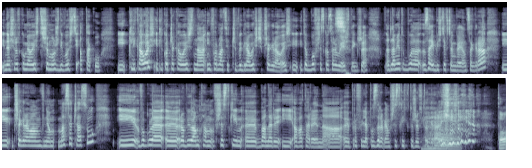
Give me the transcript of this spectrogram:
i na środku miałeś trzy możliwości ataku i klikałeś i tylko czekałeś na informację, czy wygrałeś, czy przegrałeś i, i to było wszystko, co robiłeś w tej grze. A dla mnie to była zajebiście wciągająca gra i przegrałam w nią masę czasu i w ogóle y, robiłam tam wszystkim y, banery i awatary na y, profile. Pozdrawiam wszystkich, którzy w to grali. To,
